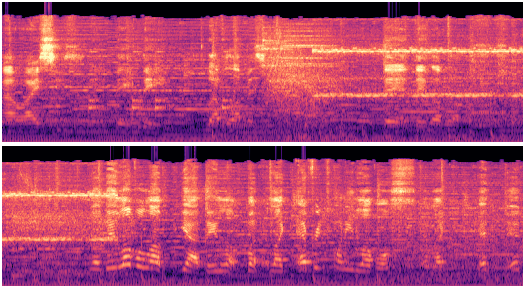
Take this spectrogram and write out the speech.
Oh, I see. They, they level up as they, they level up. No, they level up. Yeah, they lo but like every 20 levels, like it, it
